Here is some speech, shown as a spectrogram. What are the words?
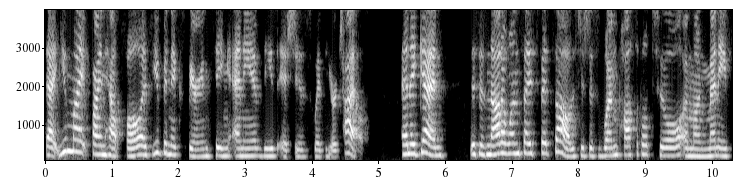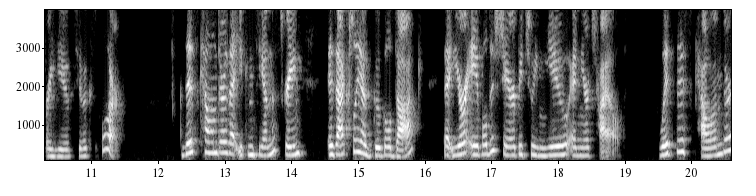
that you might find helpful if you've been experiencing any of these issues with your child. And again, this is not a one size fits all. This is just one possible tool among many for you to explore. This calendar that you can see on the screen is actually a Google Doc that you're able to share between you and your child. With this calendar,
